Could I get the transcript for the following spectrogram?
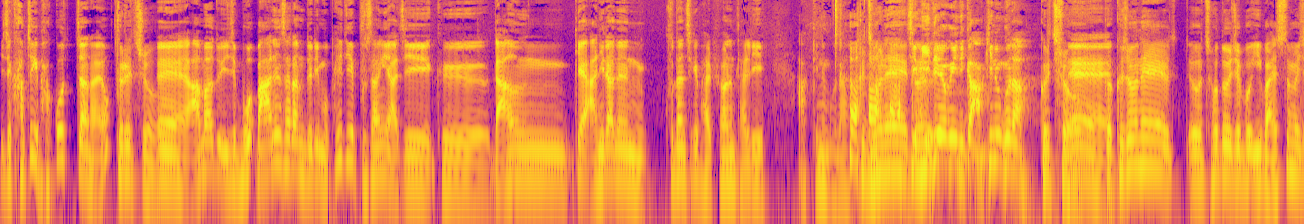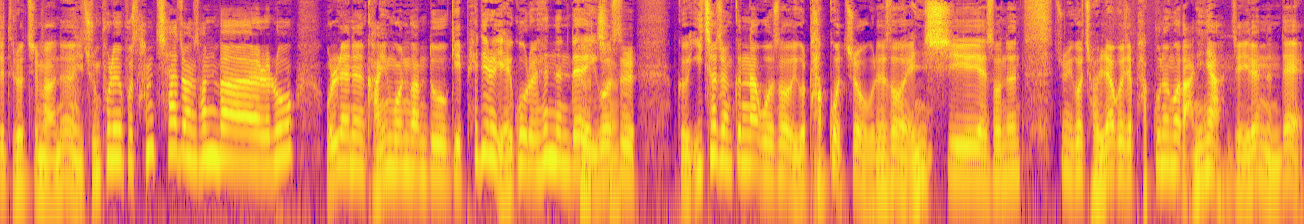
이제 갑자기 바꿨잖아요. 그렇죠. 예, 아마도 이제 뭐 많은 사람들이 뭐 패디의 부상이 아직 그 나은 게 아니라는 구단 측의 발표와는 달리 아끼는구나. 그 전에 지금 그, 2대 0이니까 아끼는구나. 그렇죠. 네. 그러니까 그 전에 저도 이제 뭐 이 말씀을 이제 드렸지만은 이 준플레이오프 3차전 선발로 원래는 강인권 감독이 패디를 예고를 했는데 그렇죠. 이것을 그 2차전 끝나고서 이걸 바꿨죠. 그래서 NC에서는 좀 이거 전략을 이제 바꾸는 것 아니냐 이제 이랬는데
